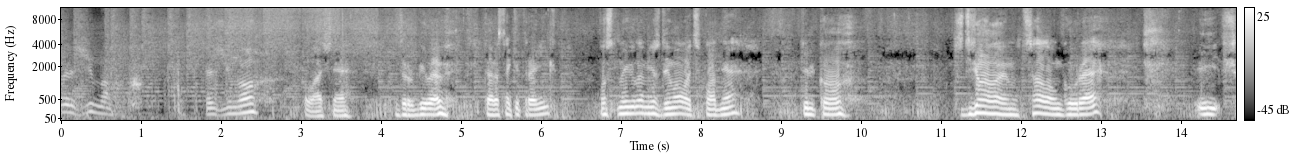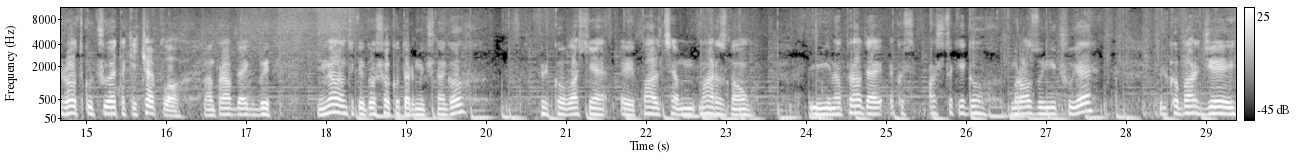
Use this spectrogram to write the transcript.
Ale jest zimno. Jest zimno. Właśnie zrobiłem teraz taki trening. Postanowiłem nie zdejmować spodnie, tylko zdjąłem całą górę i w środku czuję takie ciepło. Naprawdę jakby nie miałem takiego szoku termicznego, tylko właśnie y, palce marzną i naprawdę jakoś aż takiego mrozu nie czuję, tylko bardziej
